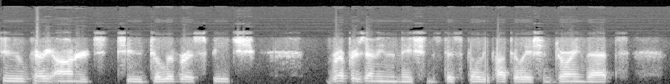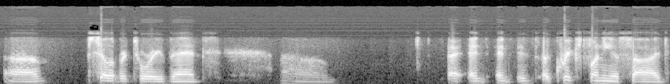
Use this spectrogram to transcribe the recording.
to very honored to deliver a speech representing the nation's disability population during that uh, celebratory event. Um, and, and a quick funny aside,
